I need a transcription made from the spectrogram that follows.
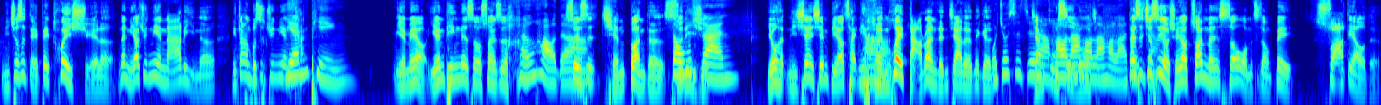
你就是得被退学了。那你要去念哪里呢？你当然不是去念延平。也没有，延平那时候算是很好的，算是前段的私立学。有很，你现在先不要猜，你很会打乱人家的那个。我就是这样。好啦好啦好啦。但是就是有学校专门收我们这种被刷掉的，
